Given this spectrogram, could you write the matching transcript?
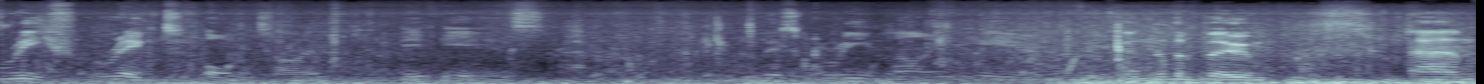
reef rigged all the time. It is this green line here under the boom. And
